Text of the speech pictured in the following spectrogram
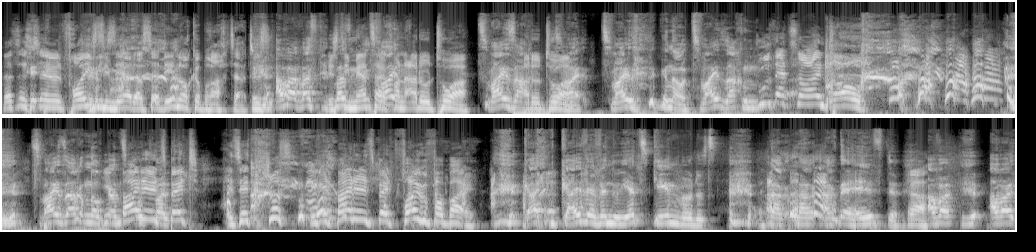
Das ist, äh, freue ich mich sehr, dass er den noch gebracht hat. Aber was ist was, die Mehrzahl zwei, von Adotor. zwei Sachen, Addotoren. zwei, zwei, genau, zwei Sachen, Du setzt noch einen drauf. zwei Sachen noch Geht ganz beide kurz, ins weil Bett. Jetzt jetzt Schluss. Ihr geht beide ins Bett. Folge vorbei. geil, geil wäre, wenn du jetzt gehen würdest nach, nach, nach der Hälfte. Ja. Aber, aber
